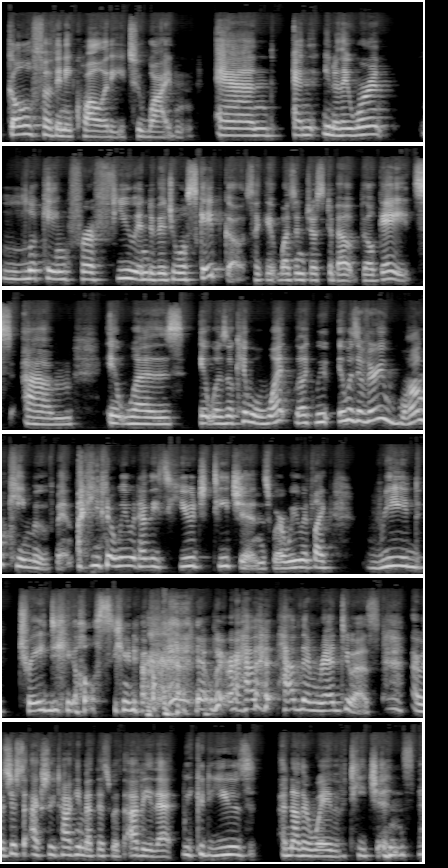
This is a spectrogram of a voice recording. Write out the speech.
gulf of inequality to widen. And and you know they weren't looking for a few individual scapegoats. Like it wasn't just about bill gates. Um, it was it was okay well what like we, it was a very wonky movement. You know we would have these huge teach-ins where we would like read trade deals you know that were have, have them read to us. I was just actually talking about this with avi that we could use another wave of teach-ins.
